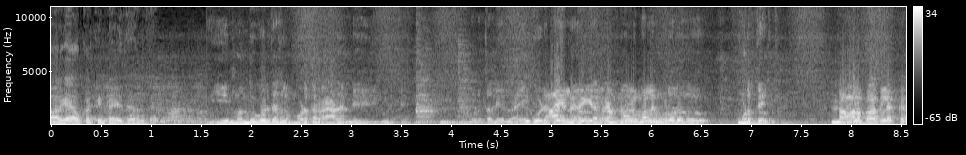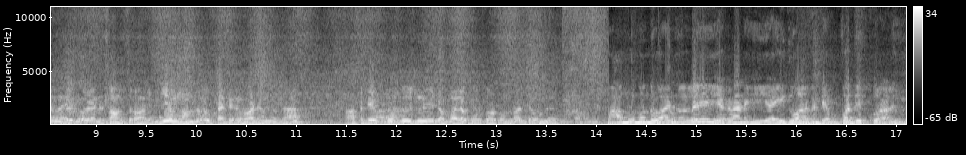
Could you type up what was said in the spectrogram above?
తాగే ఒక క్వింటా అవుతుంది అంతే. ఈ మందు కొడితే అసలు ముడత రాదండి ఇది కొడితే. ముడత లేదు. అవి కొడితే రెండు రోజులు మళ్ళీ మూడు రోజులు ముడతాయి. తమలపాకు లెక్క పోయిన సంవత్సరం ఇంకే మందులు కంటిన్యూ వాడాం కదా. అసలు ఎప్పుడు చూసినా ఇక మల్లెపూ తోట ఉన్నట్టే ఉండేది. మామూలు మందు వాడిన వాళ్ళే ఎకరానికి ఐదు ఆరు కంటే ఎవ్వరు ఎక్కువ రాలేదు.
